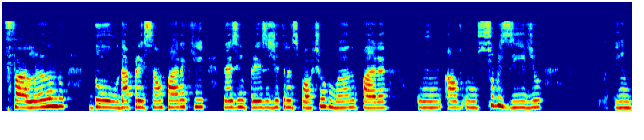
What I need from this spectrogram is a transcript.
falando do, da pressão para que das empresas de transporte urbano para um, um subsídio em,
